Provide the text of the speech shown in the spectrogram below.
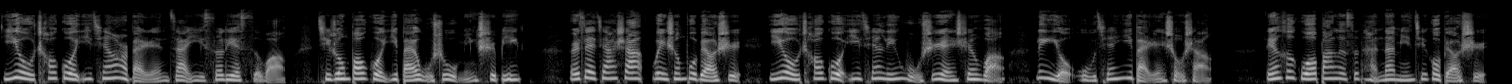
已有超过一千二百人在以色列死亡，其中包括一百五十五名士兵。而在加沙，卫生部表示已有超过一千零五十人身亡，另有五千一百人受伤。联合国巴勒斯坦难民机构表示，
